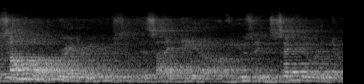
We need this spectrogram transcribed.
somewhat greater use of this idea of using secular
